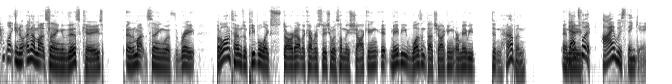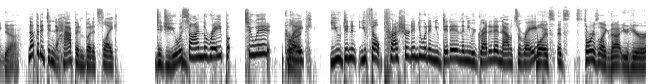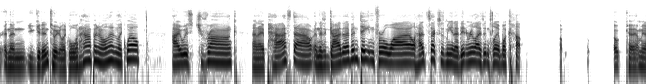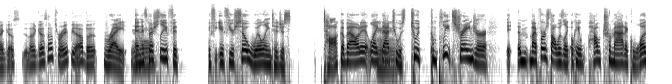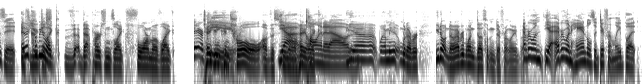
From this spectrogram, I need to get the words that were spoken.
guys. Like you know, and I'm not saying in this case, and I'm not saying with rape, but a lot of times when people like start out the conversation with something shocking, it maybe wasn't that shocking, or maybe didn't happen. And that's they- what i was thinking yeah, not that it didn't happen, but it's like, did you hmm. assign the rape to it? Correct. Like you didn't, you felt pressured into it and you did it and then you regretted it and now it's a rape. Well, it's it's stories like that you hear, and then you get into it. You're like, well, what happened, and all that. And like, well, I was drunk and I passed out, and this guy that I've been dating for a while had sex with me, and I didn't realize it until I woke up. Um, Okay, I mean, I guess I guess that's rape, yeah, but right. And know. especially if it, if, if you're so willing to just talk about it like that Mhm. to a, to a complete stranger, it, um, my first thought was like, okay, how traumatic was it? and it could be just- like th- that person's like form of like therapy, taking control of this. Yeah, you know, hey, calling like, it out. yeah. Well, I mean, whatever. You don't know. Everyone does something differently, but everyone yeah everyone handles it differently but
